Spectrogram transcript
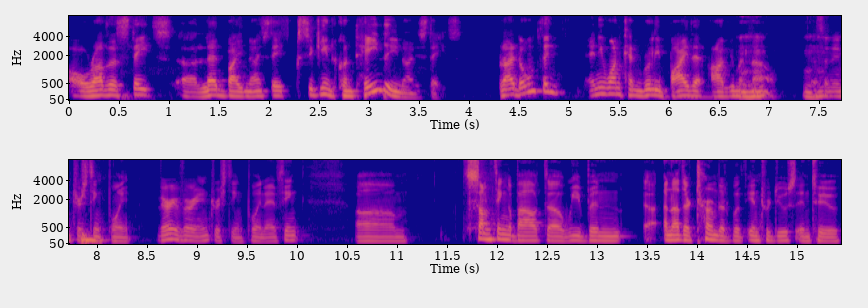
or rather states uh, led by the United States seeking to contain the United States. But I don't think anyone can really buy that argument Mhm. now. That's an interesting point. Very, very interesting point. I think um, something about uh, we've been uh, another term that we've introduced into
